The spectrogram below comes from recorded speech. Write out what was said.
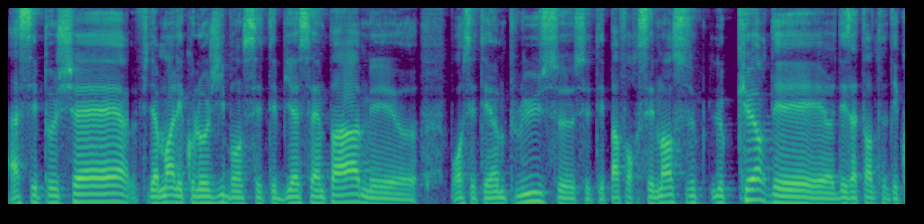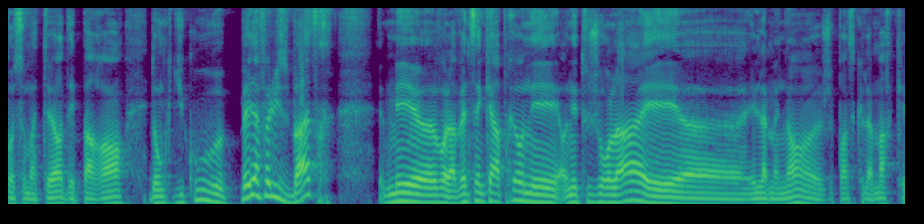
assez peu chers. Finalement, l'écologie, bon, c'était bien sympa, mais euh, bon, c'était un plus, euh, c'était pas forcément le cœur des, attentes des consommateurs, des parents. Donc du coup, ben, il a fallu se battre. Mais voilà, 25 ans après, on est, toujours là et là maintenant, je pense que la marque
